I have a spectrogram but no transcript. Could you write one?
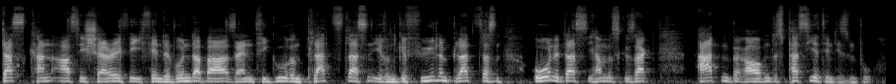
Das kann Arcee Sheriff ich finde, wunderbar seinen Figuren Platz lassen, ihren Gefühlen Platz lassen, ohne dass, Sie haben es gesagt, atemberaubendes passiert in diesem Buch.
